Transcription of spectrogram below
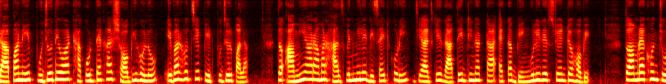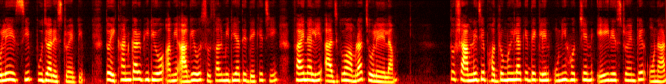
জাপানে পুজো দেওয়া ঠাকুর দেখা সবই হলো, এবার হচ্ছে পেট পুজোর পালা। তো আমি আর আমার হাজব্যান্ড মিলে ডিসাইড করি যে আজকে রাতের ডিনারটা একটা বেঙ্গলি রেস্টুরেন্টে হবে। তো আমরা এখন চলে এসেছি পূজা রেস্টুরেন্টে তো এখানকার ভিডিও আমি আগেও সোশ্যাল মিডিয়াতে দেখেছি ফাইনালি আজকেও আমরা চলে এলাম। তো সামনে যে ভদ্রমহিলাকে দেখলেন, উনি হচ্ছেন এই রেস্টুরেন্টের ওনার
